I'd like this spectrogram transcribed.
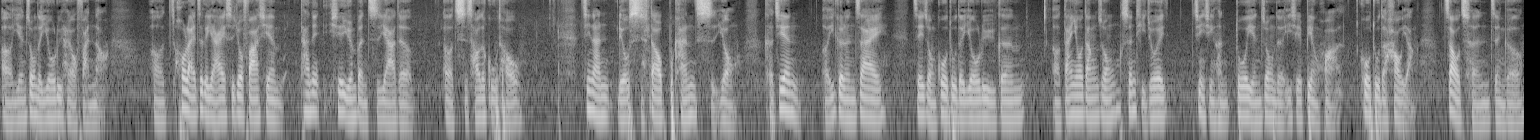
呃严重的忧虑还有烦恼。呃，后来这个牙医师就发现，他那些原本植牙的呃齿槽的骨头，竟然流失到不堪使用，可见呃一个人在这种过度的忧虑跟呃担忧当中，身体就会进行很多严重的一些变化，过度的耗氧，造成整个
